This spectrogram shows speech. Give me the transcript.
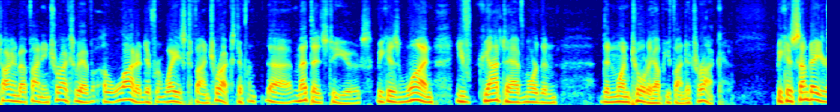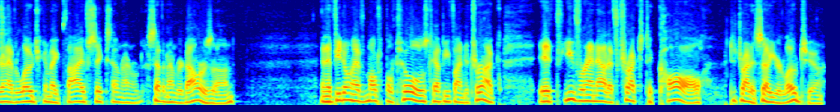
talking about finding trucks, we have a lot of different ways to find trucks, different uh, methods to use. Because one, you've got to have more than than one tool to help you find a truck. Because someday you're going to have a load you can make five, six, seven hundred, seven hundred dollars on. And if you don't have multiple tools to help you find a truck, if you've ran out of trucks to call to try to sell your load to,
